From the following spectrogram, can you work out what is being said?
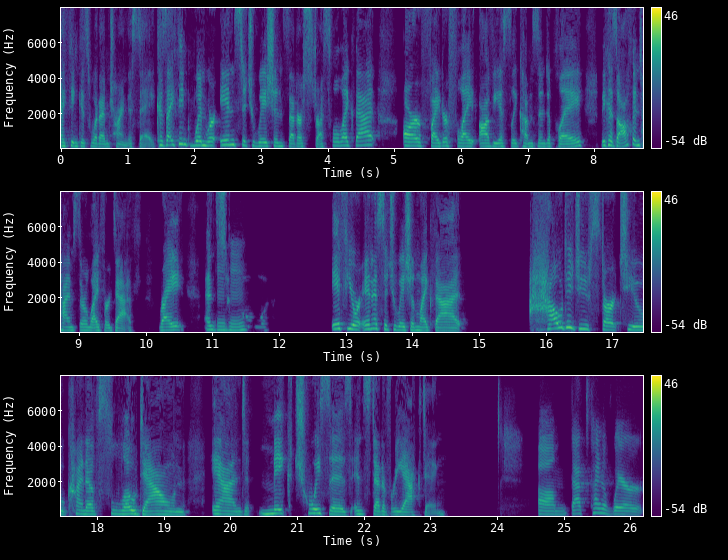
I think is what I'm trying to say. Because I think when we're in situations that are stressful like that, our fight or flight obviously comes into play because oftentimes they're life or death, right? And mm-hmm. so if you're in a situation like that, how did you start to kind of slow down and make choices instead of reacting? Um, that's kind of where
